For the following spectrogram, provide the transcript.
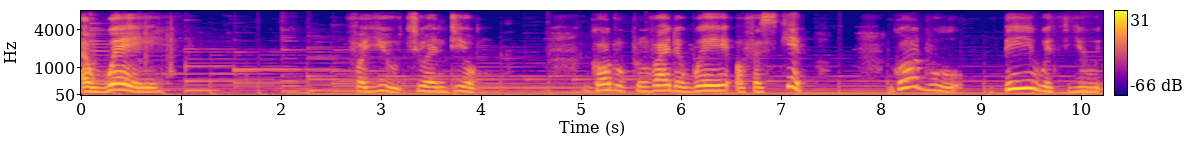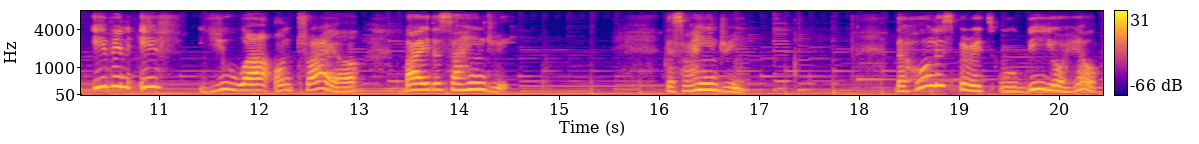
a way for you to endure. God will provide a way of escape. God will be with you even if you are on trial by the Sanhedrin. The Sanhedrin. The Holy Spirit will be your help.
